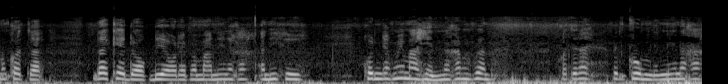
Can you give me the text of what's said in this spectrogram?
มันก็จะได้แค่ดอกเดียวอะไรประมาณนี้นะคะ อันนี้คือคนยังไม่มาเห็นนะคะเพื่อนๆก็จะได้เป็นกลุ่มอย่างนี้นะคะ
